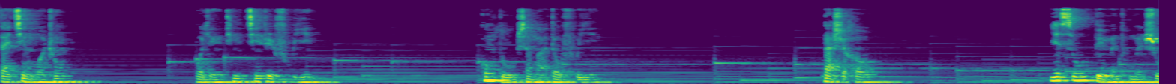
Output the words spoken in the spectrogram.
在静默中，我聆听今日福音，恭读圣马窦福音。那时候，耶稣对门徒们说：“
